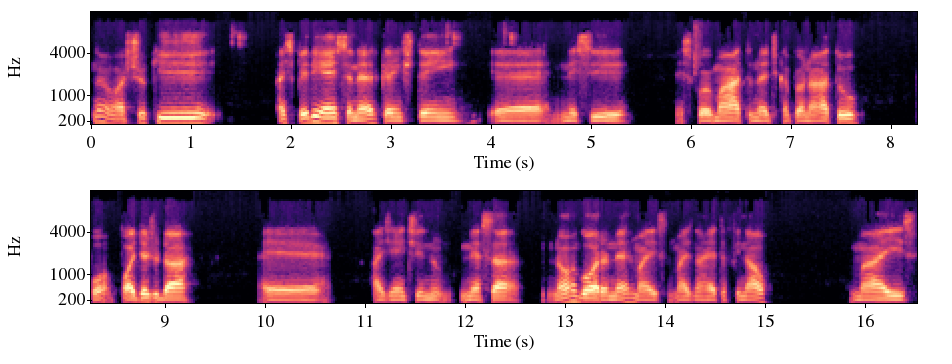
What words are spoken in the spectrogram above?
Não, acho que a experiência, né, que a gente tem é, nesse nesse formato, né, de campeonato pode ajudar é, a gente nessa não agora, né, mas mas na reta final, mas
